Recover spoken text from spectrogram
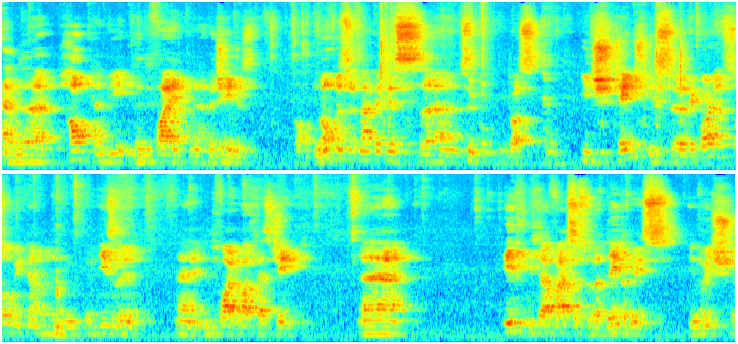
And uh, how can we identify uh, the changes? Well, in OpenStreetMap it is uh, simple because each change is uh, recorded, so we can easily uh, identify what has changed. Uh, if we have access to a database in which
